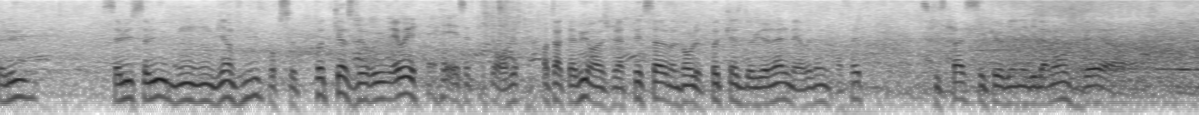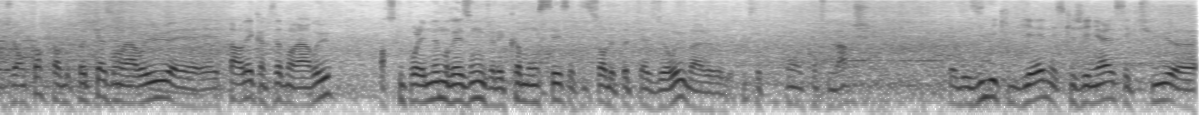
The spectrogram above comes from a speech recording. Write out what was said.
Salut, salut, salut, bon, bienvenue pour ce podcast de rue. Eh oui, cette culture revient. Attends, t'as vu, hein, je vais appeler ça maintenant le podcast de Lionel, mais donc en fait, ce qui se passe, c'est que bien évidemment, je vais, euh, je vais encore faire des podcasts dans la rue et parler comme ça dans la rue. Parce que pour les mêmes raisons que j'avais commencé cette histoire de podcast de rue, bah, le, truc c'est que quand, tu marches, tu as des idées qui te viennent et ce qui est génial c'est que tu, euh,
